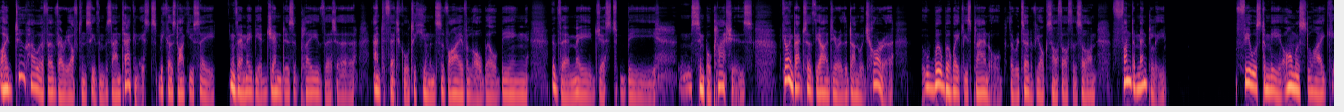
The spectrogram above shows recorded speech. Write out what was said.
I do, however, very often see them as antagonists because, like you say, there may be agendas at play that are antithetical to human survival or well being. There may just be simple clashes. Going back to the idea of the Dunwich Horror, Wilbur Whateley's plan, or the return of Yog Sothoth and so on, fundamentally feels to me almost like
